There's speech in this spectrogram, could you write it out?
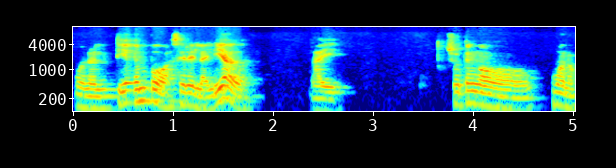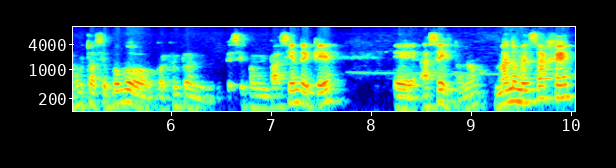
bueno, el tiempo va a ser el aliado ahí. Yo tengo, bueno, justo hace poco, por ejemplo, empecé con un paciente que eh, hace esto, ¿no? Manda un mensaje,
